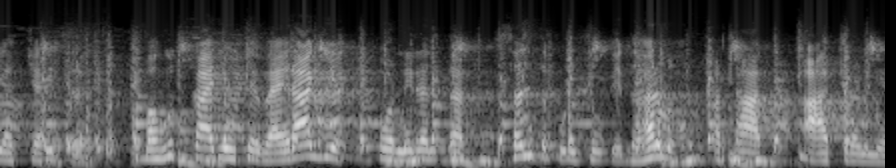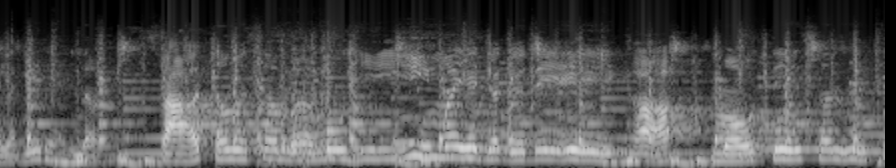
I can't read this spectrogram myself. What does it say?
या चरित्र, बहुत कार्यों से वैराग्य और निरंतर संत पुरुषों के धर्म अर्थात आचरण में लगे रहना। सातम सम जग देखा, मौते संत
